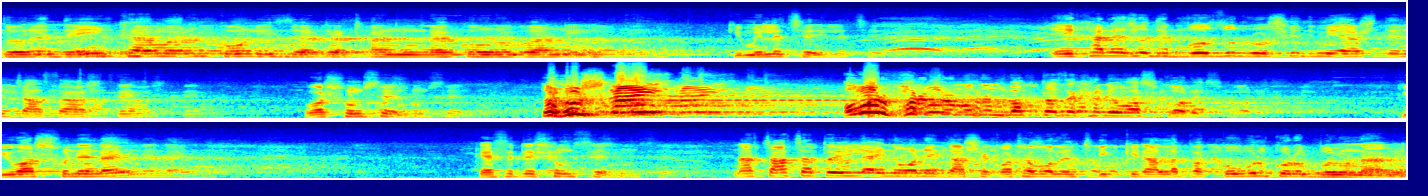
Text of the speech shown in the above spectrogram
তোরে দেখা আমার কলিজাটা ঠান্ডা করবানি। কি মিলেছে? এখানে যদি বজুর রশিদ মিয়া আসতেন, চাচা আসতেন ও শুনছেন? তো হুশ নাই? ওমর ফারুকের মতন বক্তা যেখানে ওয়াজ করে। কি ওয়াজ শুনে নাই? ক্যাসেটে শুনছেন? না, চাচা তো এই লাইনে অনেক আসে, কথা বলেন ঠিক কিনা, আল্লাহ পাক কবুল করুক বলুন আমি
